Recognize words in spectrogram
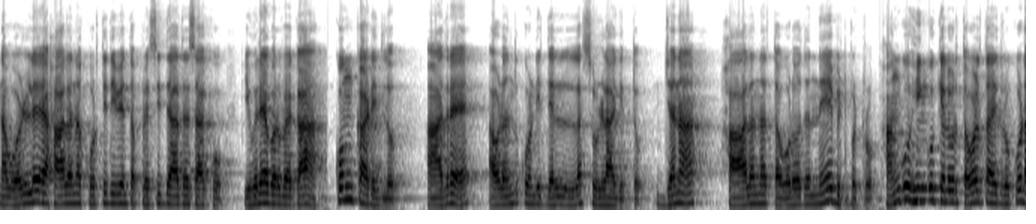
ನಾವು ಒಳ್ಳೆಯ ಹಾಲನ್ನು ಕೊಡ್ತಿದ್ದೀವಿ ಅಂತ ಪ್ರಸಿದ್ಧಿ ಆದರೆ ಸಾಕು. ಇವರೇ ಬರಬೇಕಾ? ಕೊಂಕಾಡಿದ್ಲು. ಆದರೆ ಅವಳು ಅಂದುಕೊಂಡಿದ್ದೆಲ್ಲ ಸುಳ್ಳಾಗಿತ್ತು. ಜನ ಹಾಲನ್ನು ತಗೊಳ್ಳೋದನ್ನೇ ಬಿಟ್ಬಿಟ್ರು. ಹಂಗೂ ಹಿಂಗೂ ಕೆಲವರು ತಗೊಳ್ತಾ ಇದ್ರು ಕೂಡ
